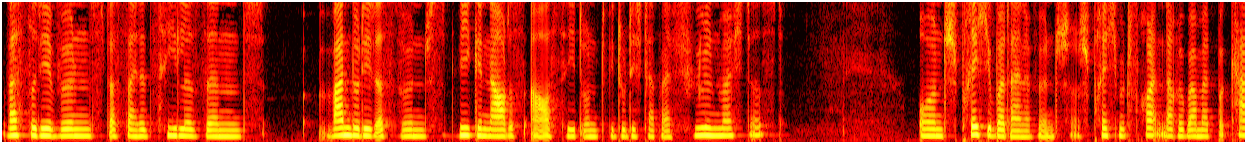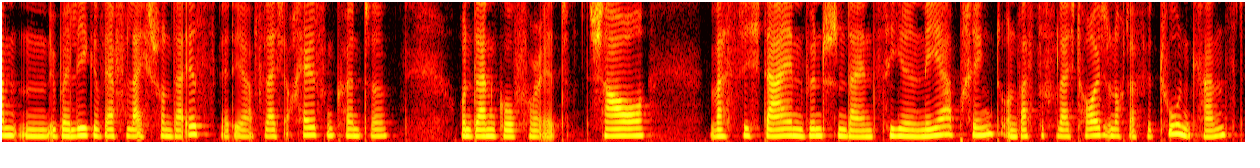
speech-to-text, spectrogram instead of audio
was du dir wünschst, was deine Ziele sind, wann du dir das wünschst, wie genau das aussieht und wie du dich dabei fühlen möchtest. Und sprich über deine Wünsche, sprich mit Freunden darüber, mit Bekannten, überlege, wer vielleicht schon da ist, wer dir vielleicht auch helfen könnte. Und dann go for it. Schau, was dich deinen Wünschen, deinen Zielen näher bringt und was du vielleicht heute noch dafür tun kannst.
